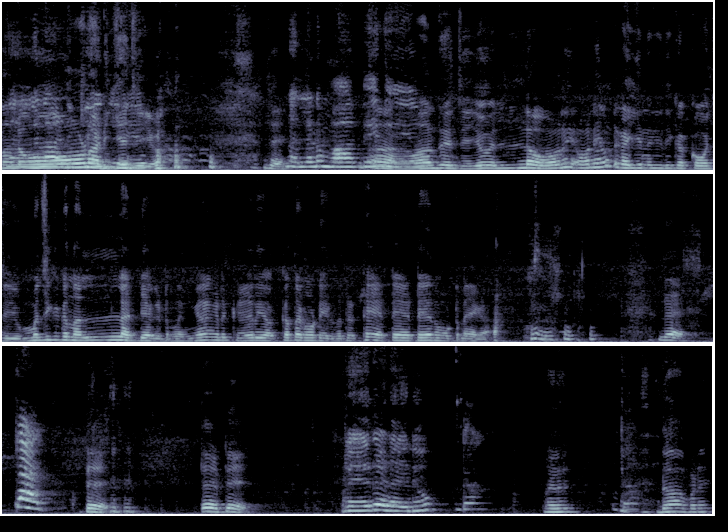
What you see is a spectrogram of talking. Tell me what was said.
നല്ലോണം അടിക്കുകയും ചെയ്യും. മാന്തുകയും ചെയ്യും. എല്ലാം ഓനെ ഓനെ കൊണ്ട് കഴിയുന്ന രീതിക്കൊക്കെ ചെയ്യും. ഉമ്മച്ചിക്കൊക്കെ നല്ല അടിയാ കിട്ടണം. ഇങ്ങനെ അങ്ങോട്ട് കേറി ഒക്കത്തെ അങ്ങോട്ട് ഇരുന്നിട്ട് ടേ ടേ ടേ എന്ന് മുട്ടണേക. ഇതാ ഇതാ? ഇതോ ഇത് ഇത്? എന്ന് പറയും?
